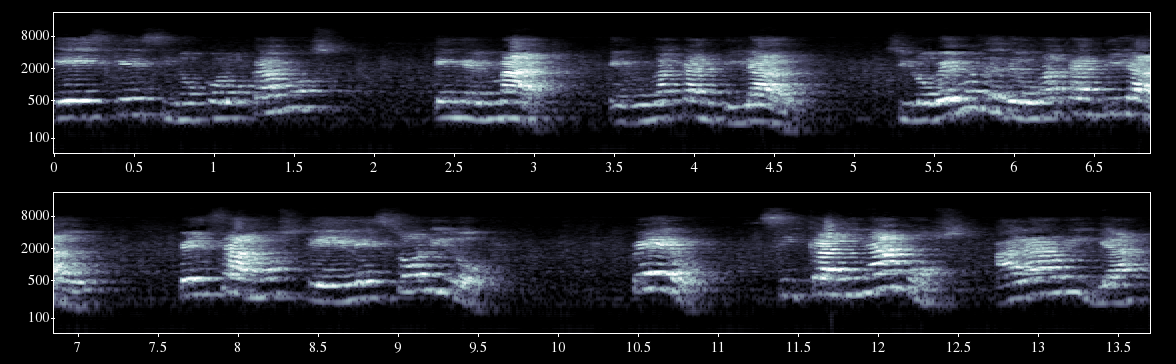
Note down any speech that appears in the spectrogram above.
es que si nos colocamos en el mar, en un acantilado, si lo vemos desde un acantilado, pensamos que él es sólido, pero si caminamos a la orilla,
